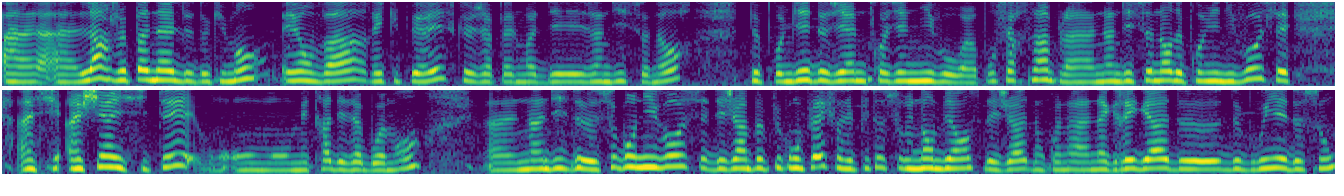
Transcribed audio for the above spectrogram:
un, large panel de documents et on va récupérer ce que j'appelle moi des indices sonores de premier, deuxième, troisième niveau. Alors pour faire simple, un indice sonore de premier niveau, c'est un, chi- un chien est cité, on, on mettra des aboiements. Un indice de second niveau, c'est déjà un peu plus complexe, on est plutôt sur une ambiance déjà, donc on a un agrégat de, de bruit et de son.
